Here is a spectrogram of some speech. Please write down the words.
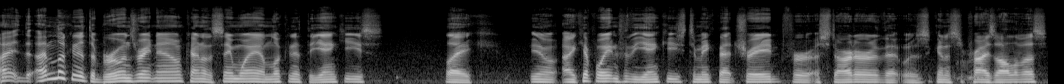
I I'm looking at the Bruins right now, kind of the same way I'm looking at the Yankees. Like, you know, I kept waiting for the Yankees to make that trade for a starter that was going to surprise all of us,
